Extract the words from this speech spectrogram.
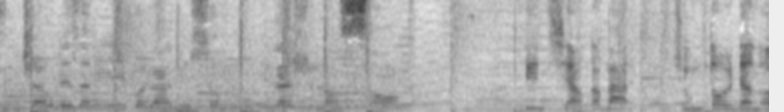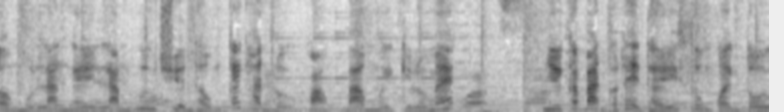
Xin chào les amis, voilà, nous sommes au village de. Xin chào các bạn, chúng tôi đang ở một làng nghề làm hương truyền thống cách Hà Nội khoảng 30 km. Như các bạn có thể thấy, xung quanh tôi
